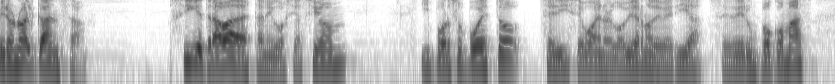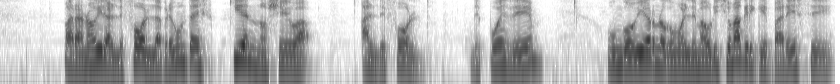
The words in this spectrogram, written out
pero no alcanza. Sigue trabada esta negociación y por supuesto se dice, bueno, el gobierno debería ceder un poco más para no ir al default. La pregunta es, ¿quién nos lleva al default? Después de un gobierno como el de Mauricio Macri, que parece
